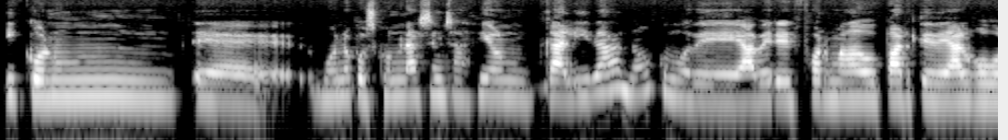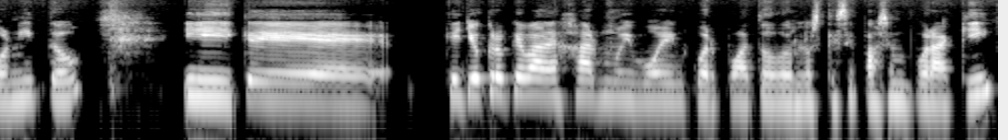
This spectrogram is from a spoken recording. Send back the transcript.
y con un eh, bueno pues con una sensación cálida no como de haber formado parte de algo bonito y que que yo creo que va a dejar muy buen cuerpo a todos los que se pasen por aquí,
